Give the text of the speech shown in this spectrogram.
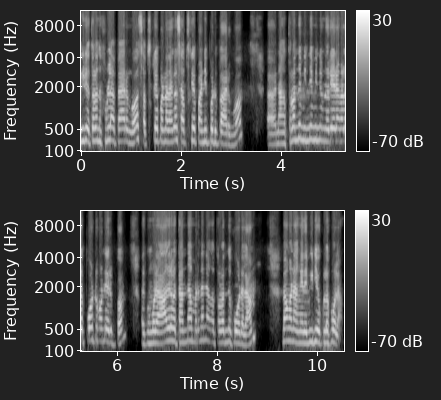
வீடியோ தொடர்ந்து ஃபுல்லாக பாருங்க. சப்ஸ்கிரைப் பண்ணாதாங்க சப்ஸ்கிரைப் பண்ணி போட்டு பாருங்க. நாங்கள் நாங்க தொடர்ந்து மின்னும் மின்னும் நிறைய இடங்களை போட்டுக்கொண்டே இருப்போம். அதுக்கு உங்களோட ஆதரவை தந்தா மட்டும்தான் நாங்க தொடர்ந்து போடலாம். வாங்க நாங்க இந்த வீடியோக்குள்ள போலாம்.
